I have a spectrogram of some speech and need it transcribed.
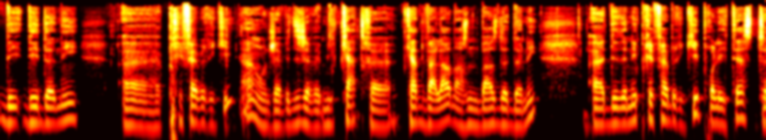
des, données préfabriquées. Hein, J'avais dit j'avais mis quatre, quatre valeurs dans une base de données. des données préfabriquées pour les tests,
